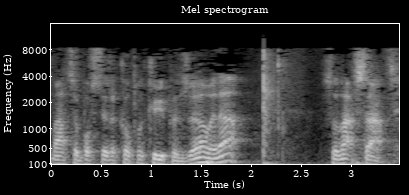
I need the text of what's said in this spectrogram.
might have busted a couple of coupons there with that. So that's that.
